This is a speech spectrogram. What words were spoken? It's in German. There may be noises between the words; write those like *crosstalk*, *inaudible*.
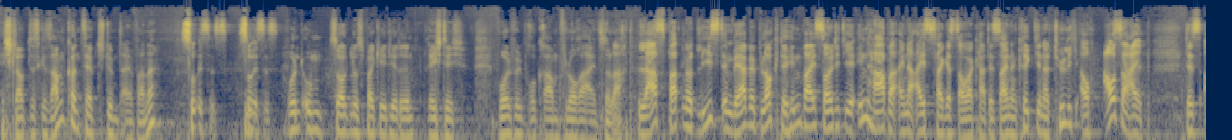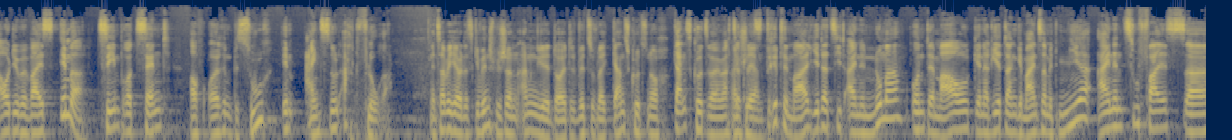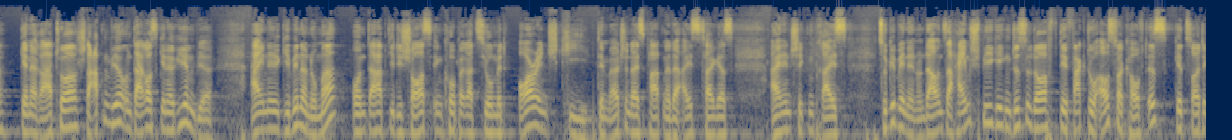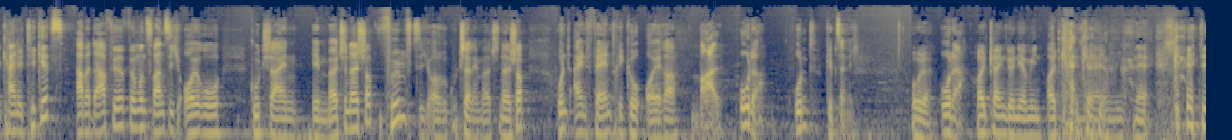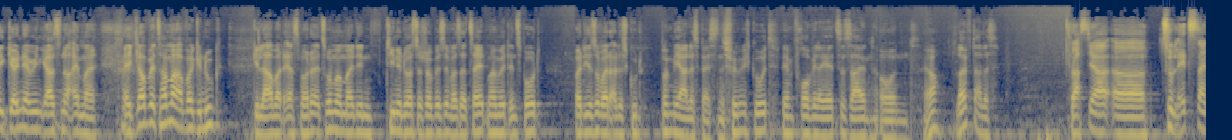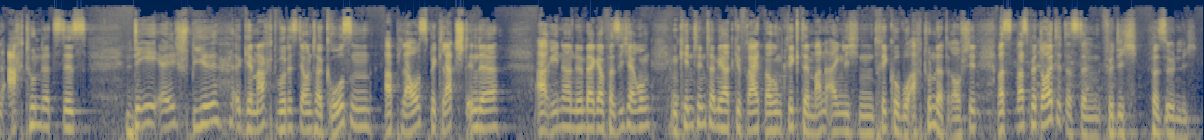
Ich glaube, das Gesamtkonzept stimmt einfach, ne? So ist es. So ist es. Rundum Sorglos-Paket hier drin. Richtig. Wohlfühlprogramm Flora 108. Last but not least im Werbeblock der Hinweis, solltet ihr Inhaber einer Eistigers Dauerkarte sein, dann kriegt ihr natürlich auch außerhalb des Audiobeweis immer 10% auf euren Besuch im 108 Flora. Jetzt habe ich aber das Gewinnspiel schon angedeutet. Willst du vielleicht ganz kurz noch. Ganz kurz, weil wir machen es ja schon das dritte Mal. Jeder zieht eine Nummer und der Mao generiert dann gemeinsam mit mir einen Zufallsgenerator. Äh, starten wir und daraus generieren wir eine Gewinnernummer. Und da habt ihr die Chance, in Kooperation mit Orange Key, dem Merchandise-Partner der Ice Tigers, einen schicken Preis zu gewinnen. Und da unser Heimspiel gegen Düsseldorf de facto ausverkauft ist, gibt es heute keine Tickets, aber dafür 25 Euro Gutschein im Merchandise-Shop, 50 Euro Gutschein im Merchandise-Shop und ein Fan-Trikot eurer Wahl. Oder. Und gibt's ja nicht. Oder. Oder. Heute kein Gönjamin. Heute kein Gönjamin. Nee. *laughs* den Gönjamin gab es nur einmal. Ich glaube, jetzt haben wir aber genug gelabert erstmal, oder? Jetzt holen wir mal den, Tine, du hast ja schon ein bisschen was erzählt, mal mit ins Boot. Bei dir soweit alles gut? Bei mir alles bestens. Ich fühle mich gut, bin froh, wieder hier zu sein und ja, läuft alles. Du hast ja äh, zuletzt ein 800. DEL-Spiel äh, gemacht, wurdest ja unter großem Applaus beklatscht in der Arena Nürnberger Versicherung. Ein Kind hinter mir hat gefragt, warum kriegt der Mann eigentlich ein Trikot, wo 800 draufsteht? Was, was bedeutet das denn für dich persönlich?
